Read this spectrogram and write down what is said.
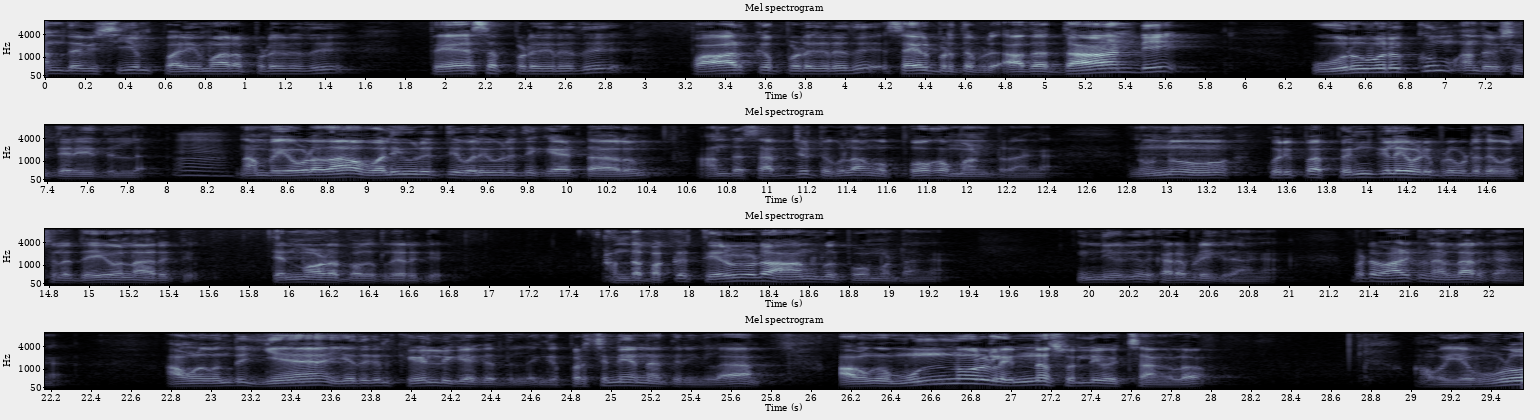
அந்த விஷயம் பரிமாறப்படுகிறது பேசப்படுகிறது பார்க்கப்படுகிறது செயல்படுத்தப்படுது அதை தாண்டி ஒருவருக்கும் அந்த விஷயம் தெரியுதில்லை. நம்ம எவ்வளோதான் வலியுறுத்தி வலியுறுத்தி கேட்டாலும் அந்த சப்ஜெக்ட்டுக்குள்ளே அவங்க போக மாட்டேறாங்க இன்னும் குறிப்பாக பெண்களே வழிபடக்கூடிய ஒரு சில தெய்வம்லாம் இருக்குது தென் மாவட்ட பக்கத்தில் இருக்குது அந்த பக்கம் தெருவோட ஆண்கள் போக மாட்டாங்க. இன்னி வரைக்கும் அதை கடைபிடிக்கிறாங்க பட் வாழ்க்கை நல்லா இருக்காங்க. அவங்க வந்து ஏன் எதுக்குன்னு கேள்வி கேட்கறதில்ல. இங்கே பிரச்சனையே என்ன தெரியுங்களா? அவங்க முன்னோர்கள் என்ன சொல்லி வச்சாங்களோ அவள் எவ்வளோ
